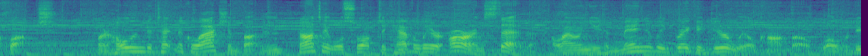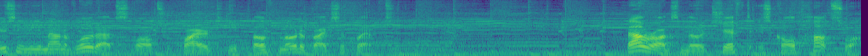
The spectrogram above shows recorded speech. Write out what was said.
Clutch. When holding the technical action button, Dante will swap to Cavalier R instead, allowing you to manually break a gear wheel combo, while reducing the amount of loadout slots required to keep both motorbikes equipped. Balrog's mode shift is called Hot Swap.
